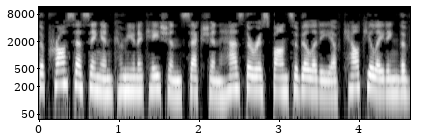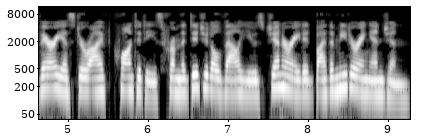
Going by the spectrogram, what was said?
The Processing and Communications section has the responsibility of calculating the various derived quantities from the digital values generated by the metering engine.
